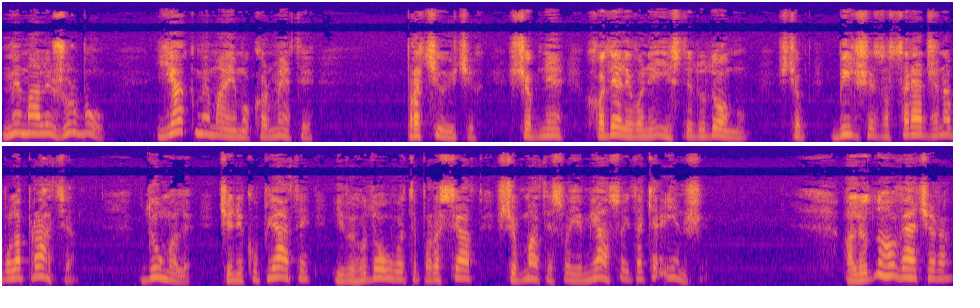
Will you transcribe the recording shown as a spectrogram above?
ми мали журбу, як ми маємо кормити працюючих, щоб не ходили вони їсти додому, щоб більше зосереджена була праця. Думали, чи не купляти і вигодовувати поросят, щоб мати своє м'ясо і таке інше. Але одного вечора,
